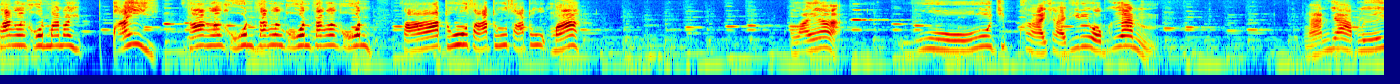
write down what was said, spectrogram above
สร้างร่างคนมาหน่อยไป สร้างร่างคนสร้างร่างคนสร้างร่างคน สาธุสาธุสาธุมา อะไรอะ่ะ โอ้โหชิบหายฉายที่นี่ว่ะเพื่อน งานหยาบเลย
